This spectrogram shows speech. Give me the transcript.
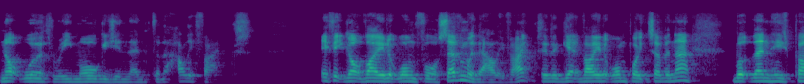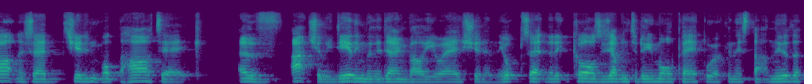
not worth remortgaging then to the Halifax. If it got valued at 147 with Halifax, it'd get valued at 1.79. But then his partner said she didn't want the heartache of actually dealing with the down valuation and the upset that it causes having to do more paperwork and this, that, and the other.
